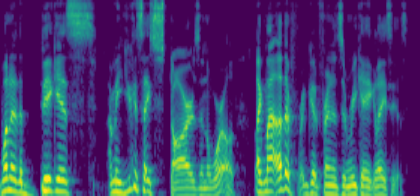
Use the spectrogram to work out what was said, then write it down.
one of the biggest. I mean, you can say stars in the world. Like my other fr- good friend is Enrique Iglesias,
